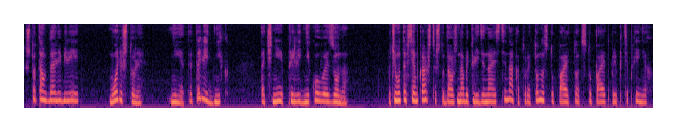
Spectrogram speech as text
Что там вдали белеет? Море, что ли? Нет, это ледник. Точнее, приледниковая зона. Почему-то всем кажется, что должна быть ледяная стена, которая то наступает, то отступает при потеплениях.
